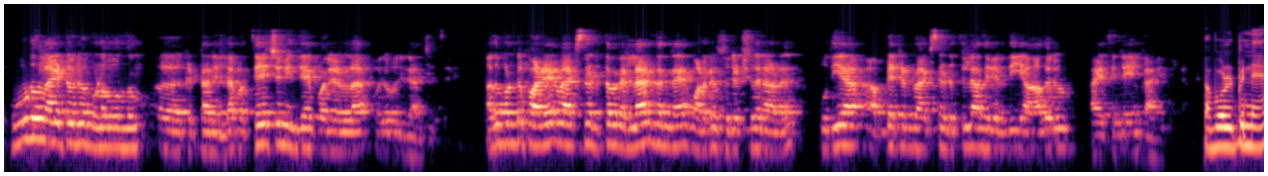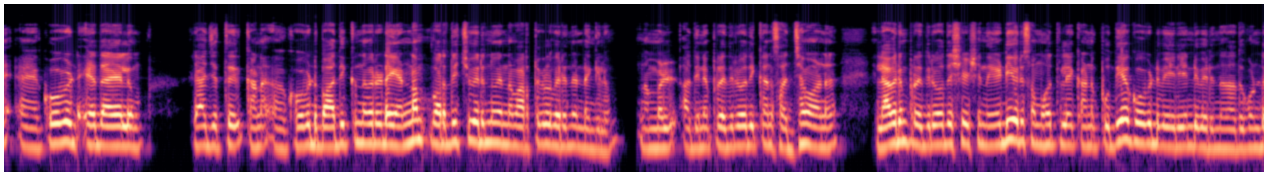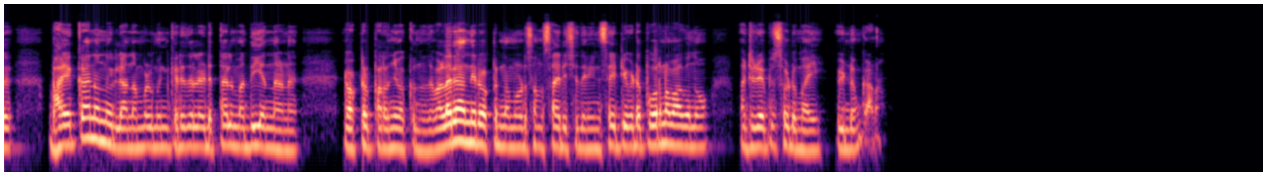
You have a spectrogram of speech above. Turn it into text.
കൂടുതലായിട്ടൊരു ഗുണമൊന്നും കിട്ടാനില്ല. പ്രത്യേകിച്ചും ഇന്ത്യയെ പോലെയുള്ള ഒരു ഒരു രാജ്യത്ത്. അതുകൊണ്ട് പഴയ വാക്സിൻ എടുത്തവരെല്ലാവരും തന്നെ വളരെ സുരക്ഷിതരാണ്. പുതിയ അപ്ഡേറ്റഡ് വാക്സിൻ എടുത്തില്ല എന്ന് കരുതി യാതൊരു ഭയത്തിന്റെയും കാര്യമില്ല. അപ്പോൾ പിന്നെ കോവിഡ് ഏതായാലും രാജ്യത്ത് കണ കോവിഡ് ബാധിക്കുന്നവരുടെ എണ്ണം വർദ്ധിച്ചു വരുന്നു എന്ന വാർത്തകൾ വരുന്നുണ്ടെങ്കിലും നമ്മൾ അതിനെ പ്രതിരോധിക്കാൻ സജ്ജമാണ്. എല്ലാവരും പ്രതിരോധശേഷി നേടിയ ഒരു സമൂഹത്തിലേക്കാണ് പുതിയ കോവിഡ് വേരിയന്റ് വരുന്നത്. അതുകൊണ്ട് ഭയക്കാനൊന്നുമില്ല. നമ്മൾ മുൻകരുതൽ എടുത്താൽ മതി എന്നാണ് ഡോക്ടർ പറഞ്ഞു വെക്കുന്നത്. വളരെ നന്ദി ഡോക്ടർ നമ്മോട് സംസാരിച്ചതിന്. ഇൻസൈറ്റ് ഇവിടെ പൂർണമാകുന്നു. മറ്റൊരു എപ്പിസോഡുമായി വീണ്ടും കാണാം.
